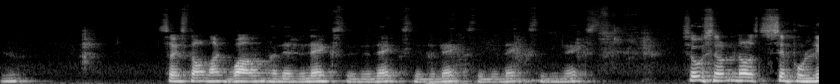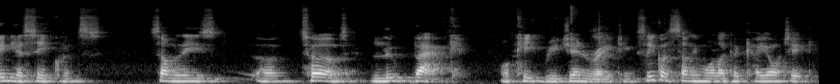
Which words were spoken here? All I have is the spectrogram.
You know? So it's not like one and then the next and the next and the next and the next and the next. It's also not a simple linear sequence. Some of these uh, terms loop back or keep regenerating. So you've got something more like a chaotic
